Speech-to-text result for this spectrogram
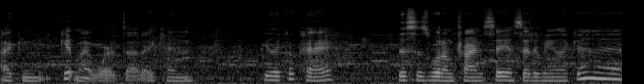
I can get my words out. I can be like, okay, this is what I'm trying to say instead of being like, eh,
